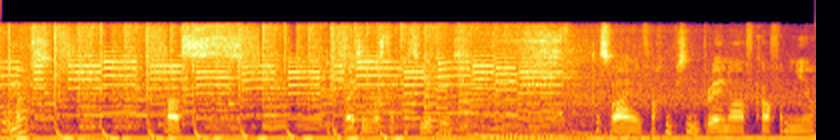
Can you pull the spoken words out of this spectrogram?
Dummes. Was ich weiß nicht, was da passiert ist. Das war einfach ein bisschen Brain AFK von mir.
